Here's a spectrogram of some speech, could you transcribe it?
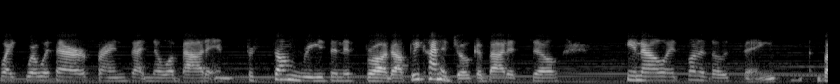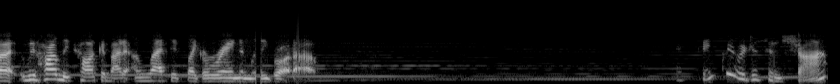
like we're with our friends that know about it, and for some reason it's brought up, we kind of joke about it still. You know, it's one of those things, but we hardly talk about it unless it's like randomly brought up. I think we were just in shock.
